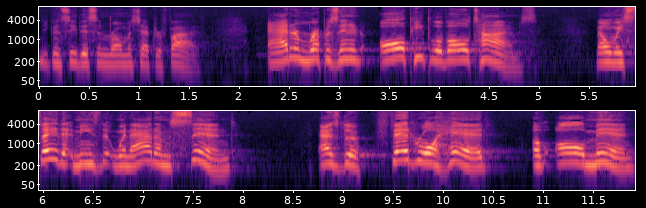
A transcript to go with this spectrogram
You can see this in Romans chapter 5. Adam represented all people of all times. Now, when we say that, means that when Adam sinned, as the federal head of all men,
